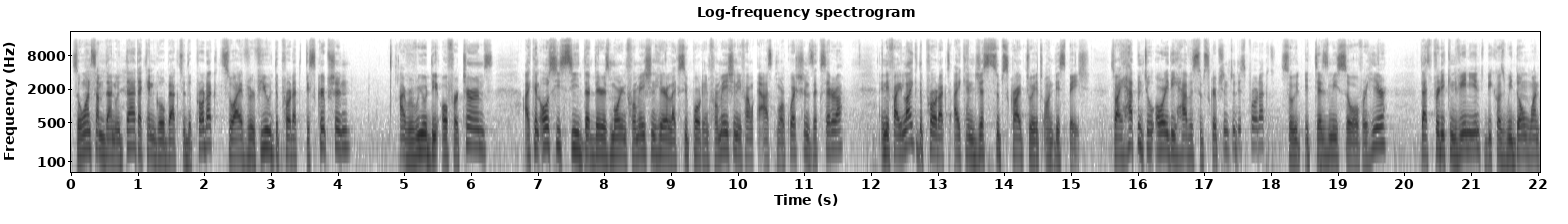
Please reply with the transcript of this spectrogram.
So once I'm done with that, I can go back to the product. So I've reviewed the product description. I reviewed the offer terms. I can also see that there is more information here, like support information if I want to ask more questions, etc. And if I like the product, I can just subscribe to it on this page. So I happen to already have a subscription to this product, so it, it tells me so over here. That's pretty convenient because we don't want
